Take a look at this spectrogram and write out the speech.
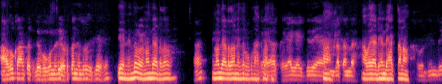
ಅದು ಕಾಣ್ತೈತಿ ಹೋಗು ನಡಿ ಎಡ್ತಾನ ನಿಂದ್ರು ಇಲ್ಲಿ. ಏ ನಿಂದ್ರು ಇನ್ನೊಂದ್ ಎರಡ್ ಅದಾವ. ಹಾ? ಇನ್ನೊಂದ್ ಎರಡ್ ಅದಾವ ನಿಂದ್ರ ಹುಡುಗ ಹಾಕ್ಲ. ಕೈಯಾಗ ಇದ್ದಿದೆ ಹಾ. ತಂದ ಅವ ಎರಡ್ ಹಿಂಡಿ ಹಾಕ್ತಾನ ಅವ. ಅವ್ನ್ ಹಿಂಡಿ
